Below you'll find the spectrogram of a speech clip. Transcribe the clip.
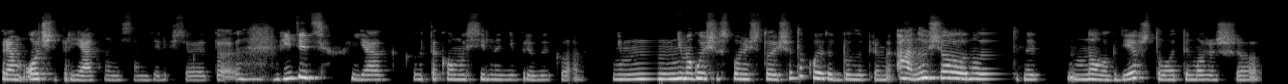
прям очень приятно на самом деле все это видеть. Я к такому сильно не привыкла. Не, не могу еще вспомнить, что еще такое тут было прям. А, ну еще ну, много где, что ты можешь э,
